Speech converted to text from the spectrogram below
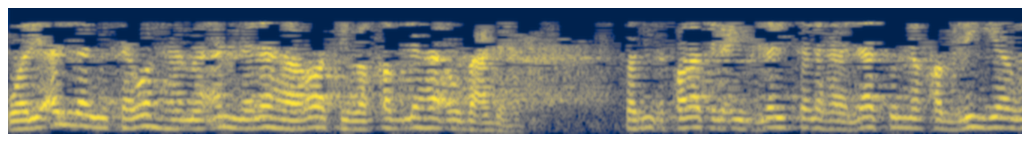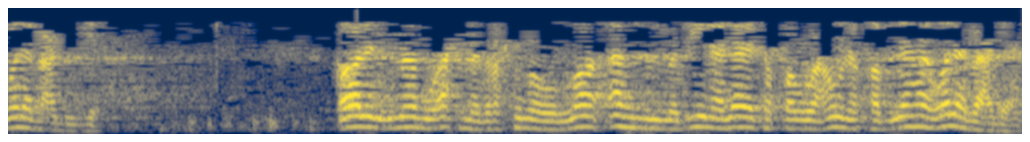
ولئلا يتوهم أن لها راتب قبلها أو بعدها. صلاة العيد ليس لها لا سنة قبلية ولا بعدية. قال الإمام أحمد رحمه الله أهل المدينة لا يتطوعون قبلها ولا بعدها.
